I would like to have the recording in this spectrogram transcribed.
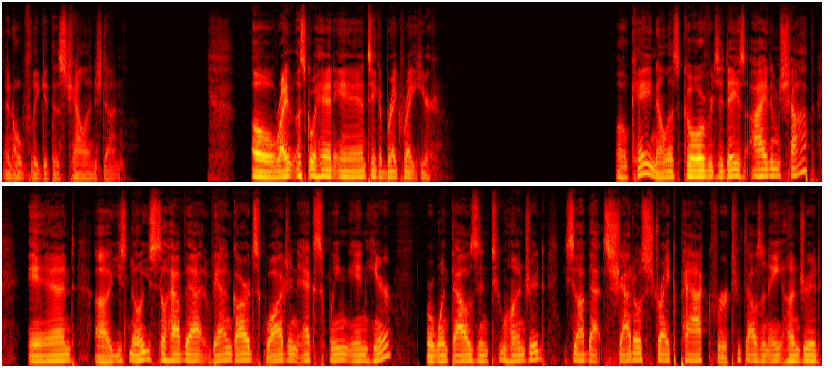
and hopefully get this challenge done. All right, let's go ahead and take a break right here. Okay, now let's go over today's item shop. And uh, you know, you still have that Vanguard Squadron X Wing in here for 1,200. You still have that Shadow Strike pack for 2,800.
